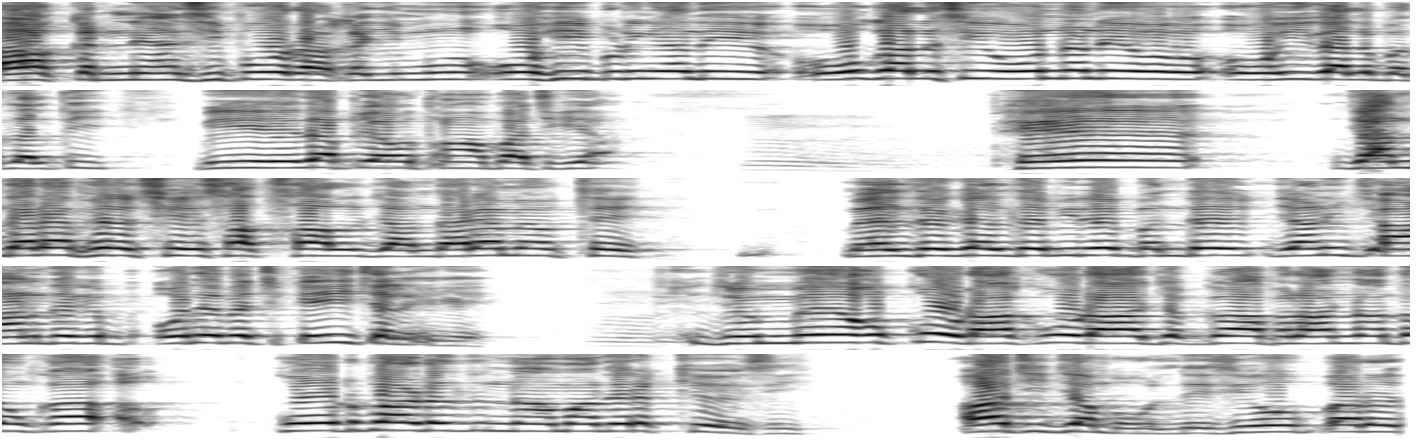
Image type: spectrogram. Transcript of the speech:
ਆ ਕੰਨਿਆ ਸੀ ਭੋਰਾ ਕਜੀ ਮੂੰਹ। ਉਹੀ ਬੁੜੀਆਂ ਦੀ ਉਹ ਗੱਲ ਸੀ ਉਹਨਾਂ ਨੇ ਉਹ- ਉਹੀ ਗੱਲ ਬਦਲਤੀ ਵੀ ਇਹਦਾ ਪਿਓ ਤਾਂ ਬਚ ਗਿਆ। ਫਿਰ ਜਾਂਦਾ ਰਿਹਾ ਫਿਰ 6-7 ਸਾਲ ਜਾਂਦਾ ਰਿਹਾ ਮੈਂ ਉੱਥੇ। ਮਿਲਦੇ ਗਿਲਦੇ ਵੀਰੇ ਬੰਦੇ ਜਾਣੀ ਜਾਣਦੇ ਕਿ ਉਹਦੇ ਵਿੱਚ ਕਈ ਚਲੇ ਗਏ। ਜਿਵੇਂ ਉਹ ਘੋੜਾ ਘੋੜਾ ਜੱਗਾ ਫਲਾਨਾ ਤੋਂ ਕੋਟਬਾੜ ਦੇ ਨਾਮਾਂ ਦੇ ਰੱਖੇ ਹੋਏ ਸੀ। ਆ ਚੀਜ਼ਾਂ ਬੋਲਦੇ ਸੀ ਉਹ ਪਰ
